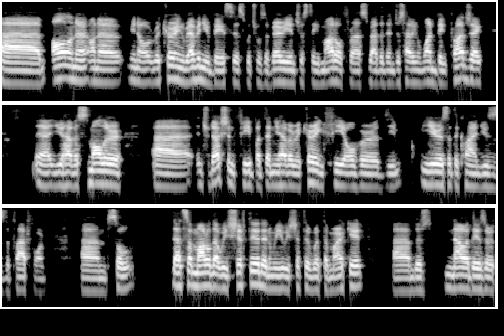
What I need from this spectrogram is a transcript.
Uh, all on a on a you know recurring revenue basis, which was a very interesting model for us, rather than just having one big project uh, you have a smaller uh, introduction fee, but then you have a recurring fee over the years that the client uses the platform. Um, so that's a model that we shifted, and we we shifted with the market. Um, there's nowadays there are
